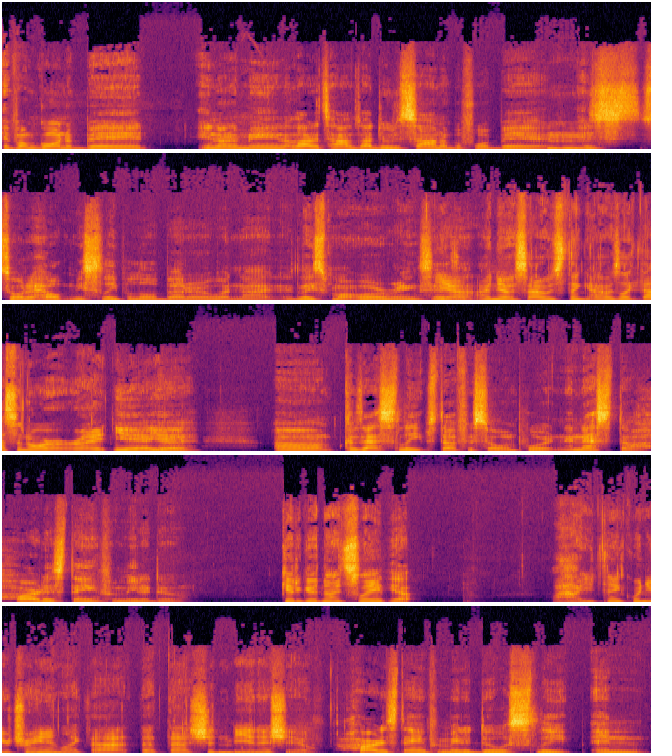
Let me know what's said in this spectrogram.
if I'm going to bed, you know what I mean? A lot of times I do the sauna before bed. Mm-hmm. It's sort of helped me sleep a little better or whatnot. At least my Oura ring says yeah, it. I know. So I was thinking, I was like, that's an Oura, right? Yeah, yeah. Because um, that sleep stuff is so important. And that's the hardest thing for me to do. Get a good night's sleep? Yep. Wow, you'd think when you're training like that, that that shouldn't be an issue. Hardest thing for me to do is sleep. And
